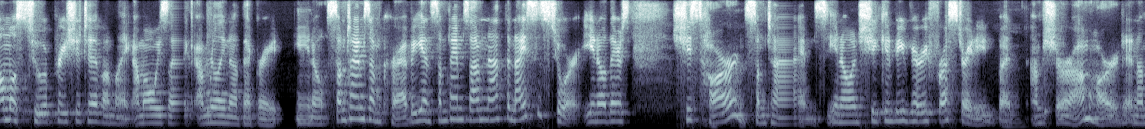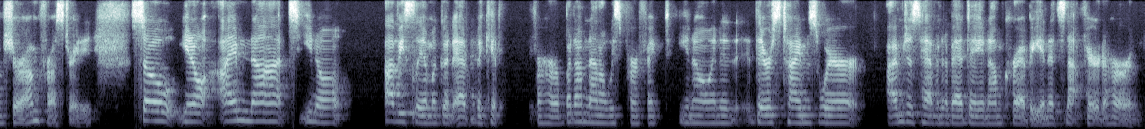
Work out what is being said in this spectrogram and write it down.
almost too appreciative. I'm like, I'm always like, I'm really not that great. You know, sometimes I'm crabby and sometimes I'm not the nicest to her. You know, there's she's hard sometimes, you know, and she can be very frustrating, but mm-hmm. I'm sure I'm hard and I'm sure I'm frustrated. So, you know, I'm not, you know, obviously I'm a good advocate for her, but I'm not always perfect, you know, and it, there's times where I'm just having a bad day and I'm crabby and it's not fair to her. And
